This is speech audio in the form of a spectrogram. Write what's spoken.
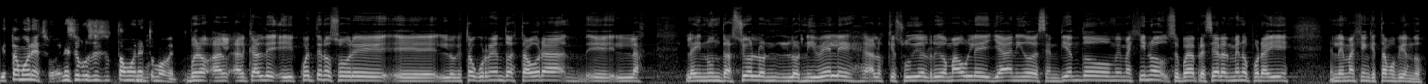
y estamos en eso, en ese proceso estamos en estos momentos. Bueno, alcalde, eh, cuéntenos sobre eh, lo que está ocurriendo hasta ahora, la, la, inundación, los, niveles a los que subió el río Maule ya han ido descendiendo, me imagino, se puede apreciar al menos por ahí en la imagen que estamos viendo.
